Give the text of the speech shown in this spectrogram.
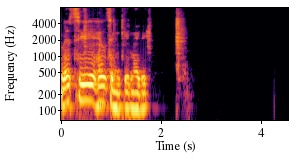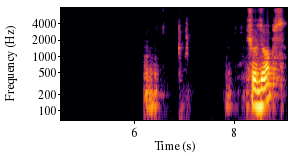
Let's see helsinki maybe. Show jobs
